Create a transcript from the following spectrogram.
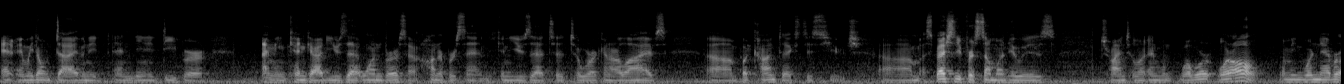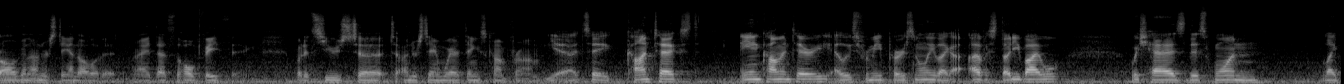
and, and we don't dive any, any deeper. I mean, can God use that one verse? 100%. He can use that to, to work in our lives. Um, but context is huge, um, especially for someone who is trying to learn. And well, we're, we're all, I mean, we're never all going to understand all of it, right? That's the whole faith thing. But it's huge to, to understand where things come from. Yeah, I'd say context and commentary, at least for me personally. Like, I have a study Bible, which has this one, like,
